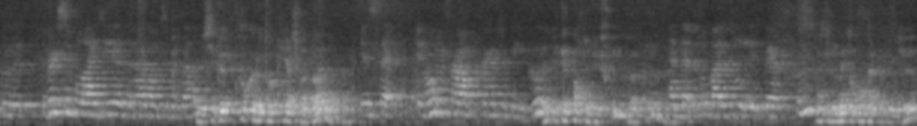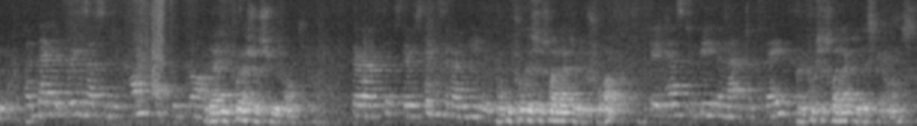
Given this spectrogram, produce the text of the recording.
So the, the very simple idea that I want to develop c'est que pour que notre prière soit bonne, is that in order for our prayer to be good, et qu'elle porte du fruit, peu à peu, hein, qu'elle nous mette en contact avec Dieu, and that it brings us into contact with eh God, bien, il faut la chose suivante. There are th- there's things that are needed. Donc, il faut que ce soit un acte de foi, It has to be an act of faith, hein, il faut que ce soit un acte d'espérance,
